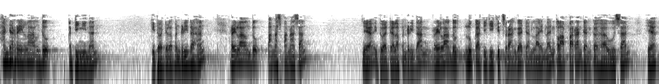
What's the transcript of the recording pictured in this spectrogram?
Anda rela untuk kedinginan, itu adalah penderitaan. Rela untuk panas-panasan. Ya, itu adalah penderitaan. Rela untuk luka digigit serangga dan lain-lain, kelaparan dan kehausan. Ya,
